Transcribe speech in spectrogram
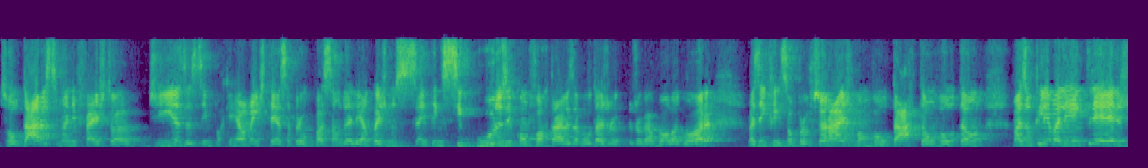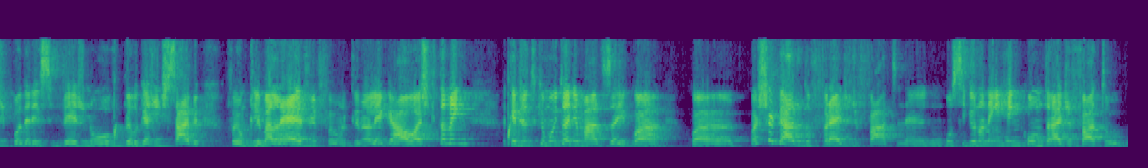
soltaram esse manifesto há dias, assim, porque realmente tem essa preocupação do elenco, eles não se sentem seguros e confortáveis a voltar a jogar bola agora, mas enfim, são profissionais, vão voltar, estão voltando, mas o clima ali entre eles, de poderem se ver de novo, pelo que a gente sabe, foi um clima leve, foi um clima legal, acho que também, acredito que muito animados aí com a, com a, com a, chegada do Fred, de fato, né? Não conseguiram nem reencontrar, de fato,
